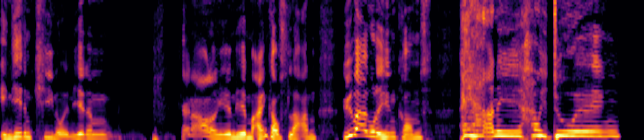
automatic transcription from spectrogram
in jedem Kino, in jedem, keine Ahnung, in jedem Einkaufsladen, überall, wo du hinkommst, hey honey, how you doing?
